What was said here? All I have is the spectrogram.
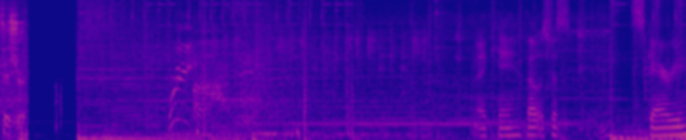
Fisher. Okay, that was just scary.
